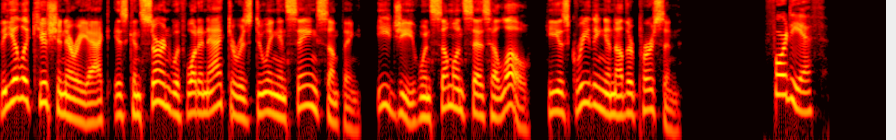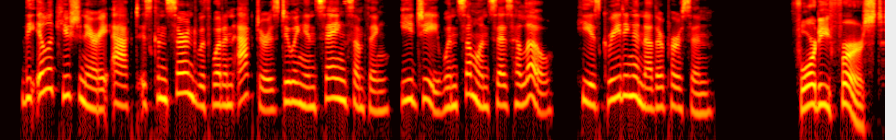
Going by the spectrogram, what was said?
The illocutionary act is concerned with what an actor is doing in saying something, e.g., when someone says hello, he is greeting another person. 40th. The illocutionary act is concerned with what an actor is doing in saying something, e.g., when someone says hello, he is greeting another person. 41st.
